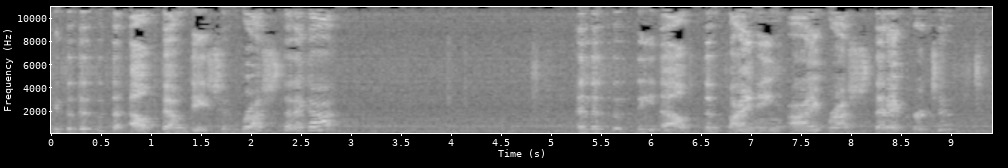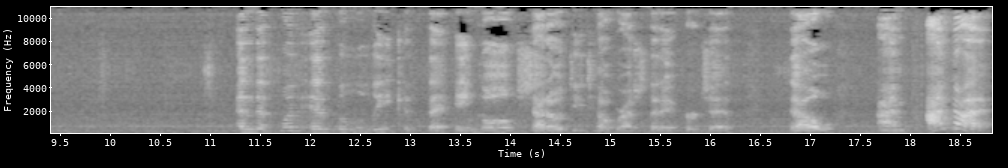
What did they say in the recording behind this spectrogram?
okay so this is the e.l.f. foundation brush that I got and this is the e.l.f. defining eye brush that I purchased and this one is the Lilique. It's the angle shadow detail brush that I purchased. So I'm, I'm not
